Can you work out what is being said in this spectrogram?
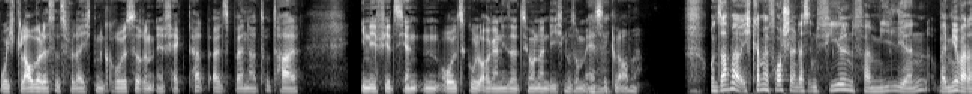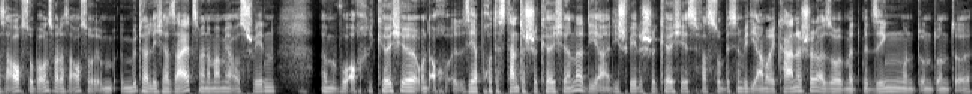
wo ich glaube, dass es vielleicht einen größeren Effekt hat als bei einer total ineffizienten Oldschool-Organisationen, an die ich nur so mäßig mhm. glaube. Und sag mal, ich kann mir vorstellen, dass in vielen Familien, bei mir war das auch so, bei uns war das auch so, mütterlicherseits, meine Mama ja aus Schweden, ähm, wo auch Kirche und auch sehr protestantische Kirche, ne, die, die schwedische Kirche ist fast so ein bisschen wie die amerikanische, also mit, mit Singen und, und, und äh,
